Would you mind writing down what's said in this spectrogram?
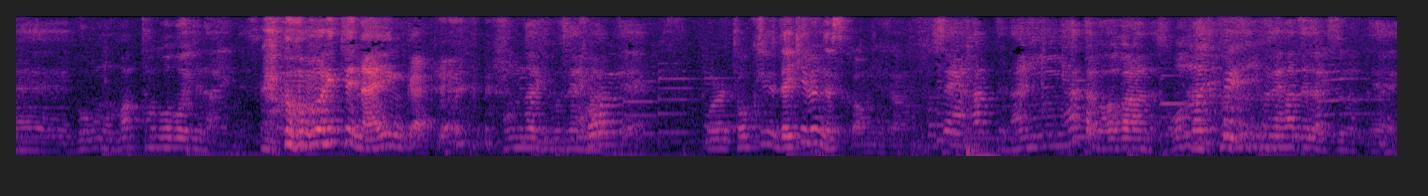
えー、僕も全く覚えてないんですけ 覚えてないんかい。どこんだけ付箋貼ってこれ特集できるんですかお兄さん？付箋貼って何に貼ったかわからんです。同じページに付箋貼ってたりするんで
